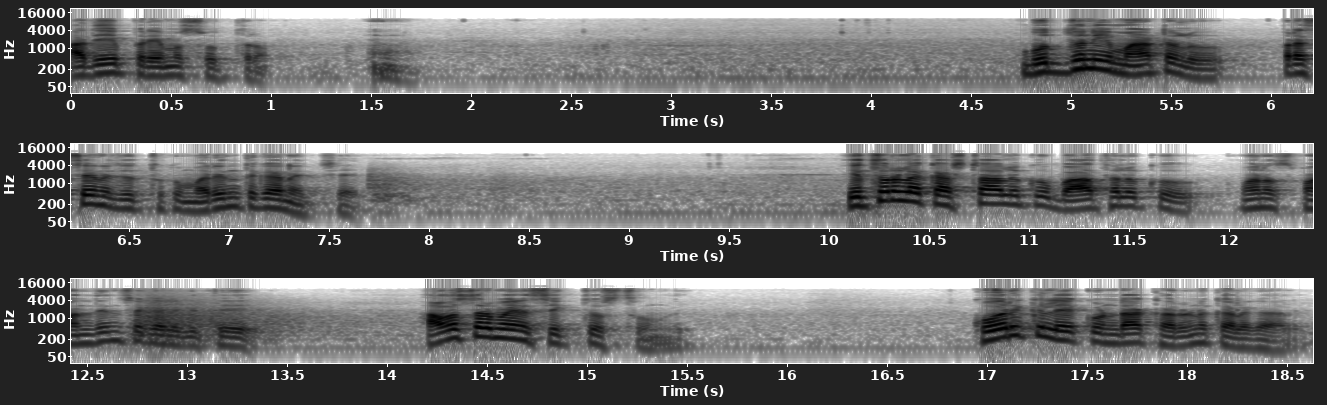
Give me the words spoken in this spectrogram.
అదే ప్రేమ సూత్రం. బుద్ధుని మాటలు ప్రసేనజిత్తుకు మరింతగా నచ్చాయి. ఇతరుల కష్టాలకు బాధలకు మనం స్పందించగలిగితే అవసరమైన శక్తి వస్తుంది. కోరిక లేకుండా కరుణ కలగాలి.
